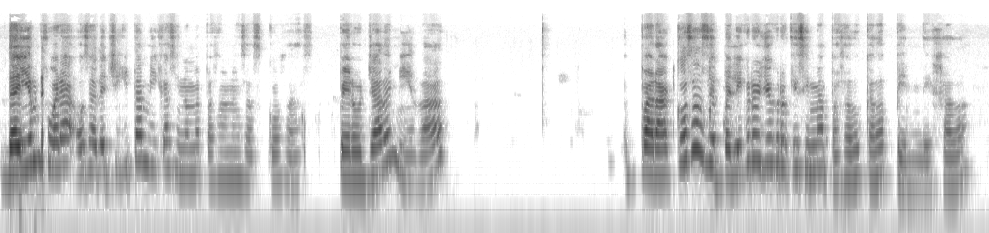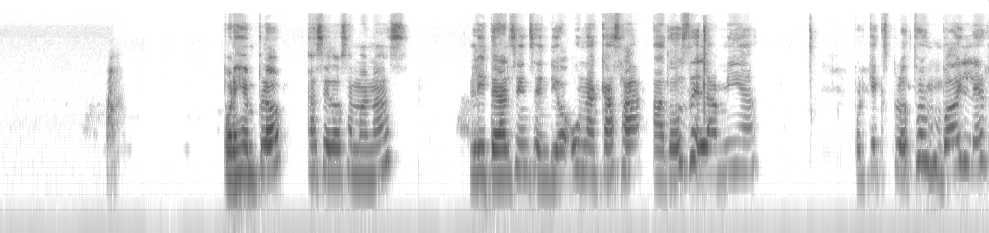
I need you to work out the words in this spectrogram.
de ahí en fuera, o sea, de chiquita a mí casi no me pasaron esas cosas, pero ya de mi edad, para cosas de peligro, yo creo que sí me ha pasado cada pendejada. Por ejemplo, hace dos semanas, literal se incendió una casa a dos de la mía porque explotó un boiler.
